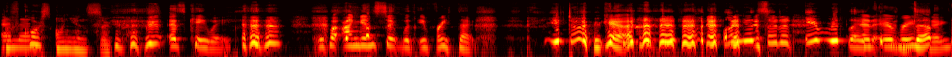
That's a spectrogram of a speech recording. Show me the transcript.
And of then- course, onion soup. it's kiwi. we put onion soup with everything. you do. Yeah. onion soup and everything. and everything.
